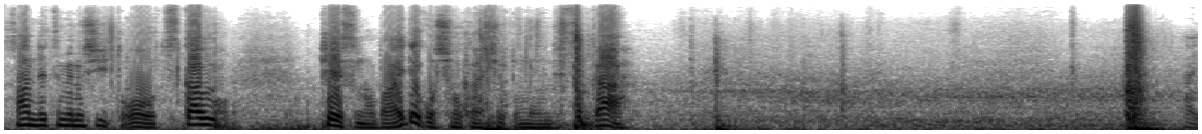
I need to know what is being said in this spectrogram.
3列目のシートを使うケースの場合でご紹介しようと思うんですが、はい。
